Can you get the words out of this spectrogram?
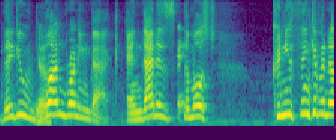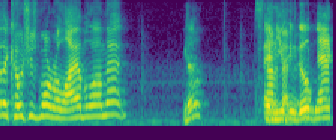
They do No. one running back, and that is the most. Can you think of another coach who's more reliable on that? No. And you can pick. go back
